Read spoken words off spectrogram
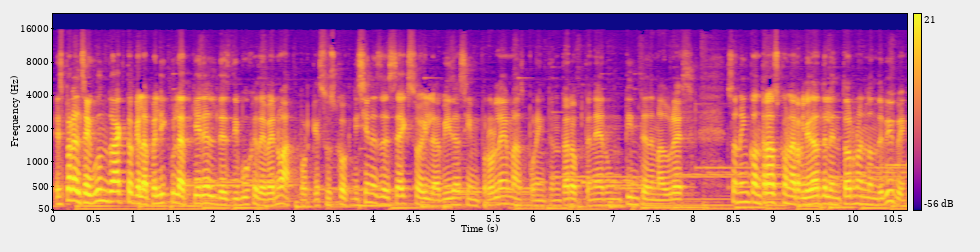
Es para el segundo acto que la película adquiere el desdibuje de Benoit, porque sus cogniciones de sexo y la vida sin problemas por intentar obtener un tinte de madurez son encontrados con la realidad del entorno en donde vive.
